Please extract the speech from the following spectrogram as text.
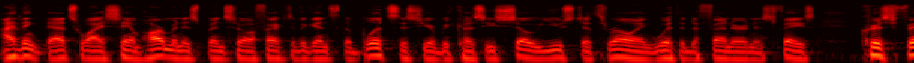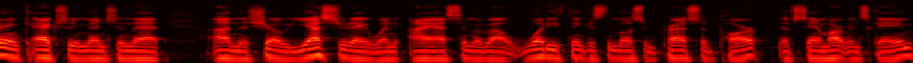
I think that's why Sam Hartman has been so effective against the blitz this year because he's so used to throwing with a defender in his face. Chris Fink actually mentioned that on the show yesterday when I asked him about what do you think is the most impressive part of Sam Hartman's game.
